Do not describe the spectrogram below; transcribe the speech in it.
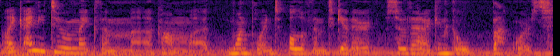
Like, I need to make them uh, come at one point, all of them together, so that I can go backwards.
